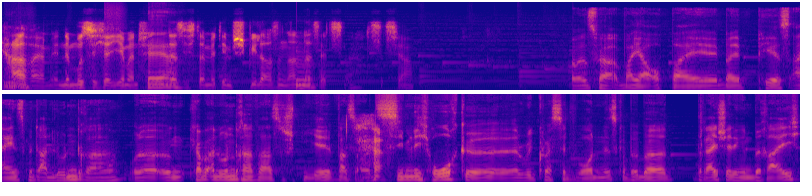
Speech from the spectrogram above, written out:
Ja, Ja. weil am Ende muss sich ja jemand finden, Ja, ja. der sich dann mit dem Spiel auseinandersetzt. Ne? Das ist ja. Aber das war, war ja auch bei, bei PS1 mit Alundra oder irgend, ich glaube Alundra war es das Spiel, was auch ziemlich hoch gerequestet worden ist, ich glaube über dreistelligen Bereich.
